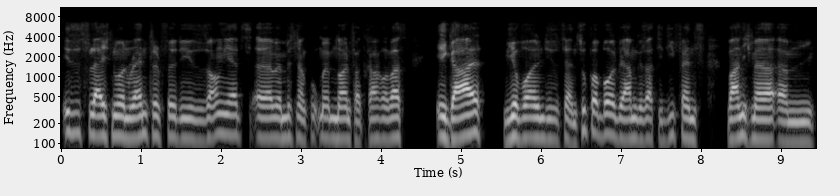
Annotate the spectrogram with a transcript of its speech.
ist es vielleicht nur ein Rental für die Saison jetzt? Äh, wir müssen dann gucken mit dem neuen Vertrag oder was. Egal, wir wollen dieses Jahr einen Super Bowl. Wir haben gesagt, die Defense war nicht mehr, ähm,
